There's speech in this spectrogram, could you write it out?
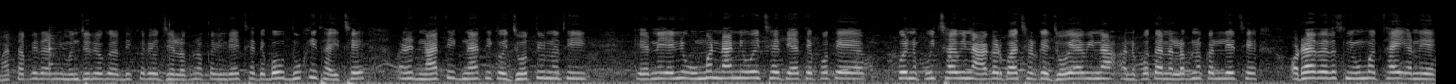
માતા પિતાની મંજૂરી વગર દીકરીઓ જે લગ્ન કરીને જાય છે તે બહુ દુઃખી થાય છે. અને જ્ઞાતિ જ્ઞાતિ કોઈ જોતું નથી. કે એને ઉંમર નાની હોય છે ત્યાં તે પોતે કોઈને પૂછ્યા વિના આગળ પાછળ કે જોયા વિના અને પોતાના લગ્ન કરી લે છે. અઢાર વર્ષની ઉંમર થાય અને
